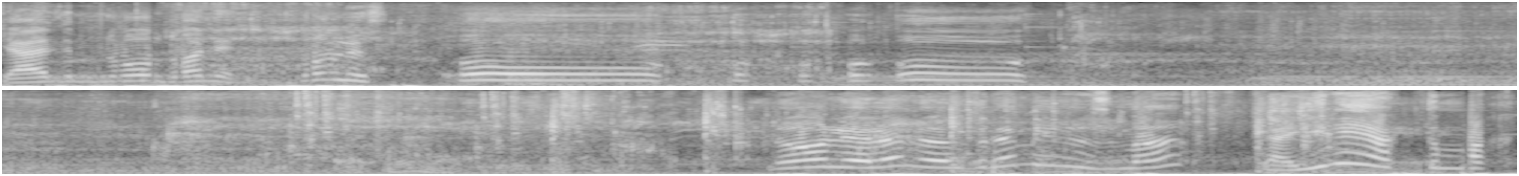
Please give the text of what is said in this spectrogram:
Geldim ne oldu hani? Ne oluyor? Oo, oh, oh, oh. Ne oluyor lan öldüremiyorsunuz mu? Ya yine yaktım bak.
